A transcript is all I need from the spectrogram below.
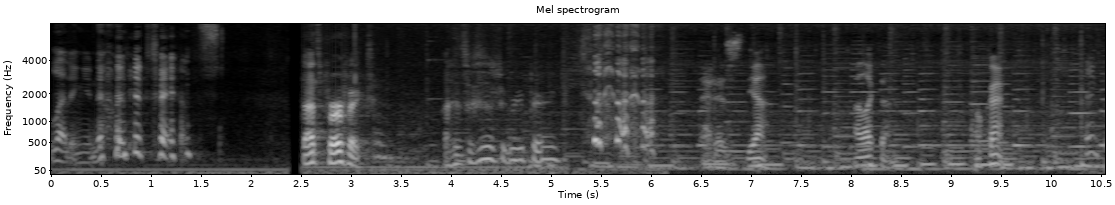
letting you know in advance. That's perfect. Uh, That's such a great pairing. That is, yeah, I like that. Okay. Thanks.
